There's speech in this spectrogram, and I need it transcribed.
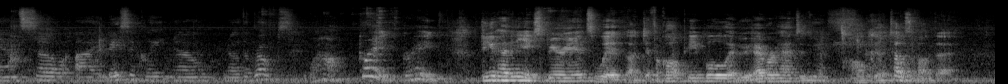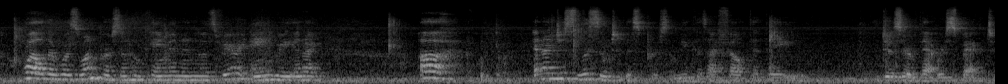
and so I basically know, know the ropes. Wow, great, great. Do you have any experience with uh, difficult people? Have you ever had to? Yes. Oh, good. Tell us about that. Well, there was one person who came in and was very angry, and I, uh, and I just listened to this person because I felt that they deserved that respect,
